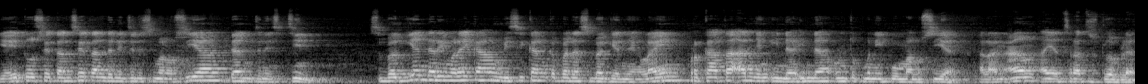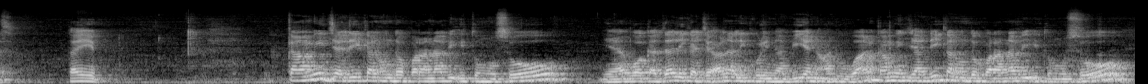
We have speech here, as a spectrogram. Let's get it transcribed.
yaitu setan-setan dari jenis manusia dan jenis jin. Sebagian dari mereka membisikkan kepada sebagian yang lain perkataan yang indah-indah untuk menipu manusia. Al-An'am ayat 112. Taib. Kami jadikan untuk para nabi itu musuh ya. Wa kadzalika ja'alna likulli nabiyyin aduwan. Kami jadikan untuk para nabi itu musuh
